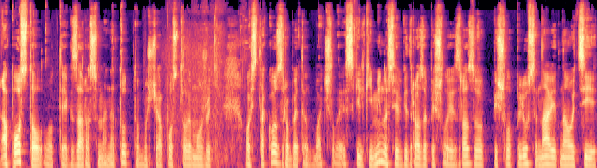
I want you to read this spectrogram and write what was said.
апостол, от як зараз у мене тут, тому що апостоли можуть ось тако зробити. От бачили, скільки мінусів відразу пішло, і зразу пішло плюси навіть на оці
